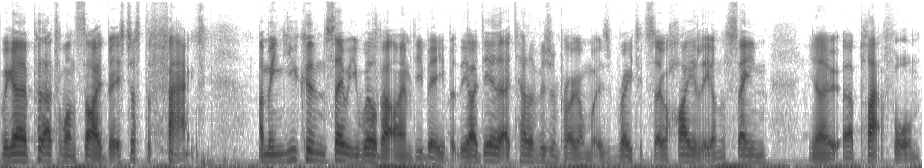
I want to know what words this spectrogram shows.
we're going to put that to one side, but it's just the fact. I mean, you can say what you will about IMDb, but the idea that a television program is rated so highly on the same, you know, uh, platform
